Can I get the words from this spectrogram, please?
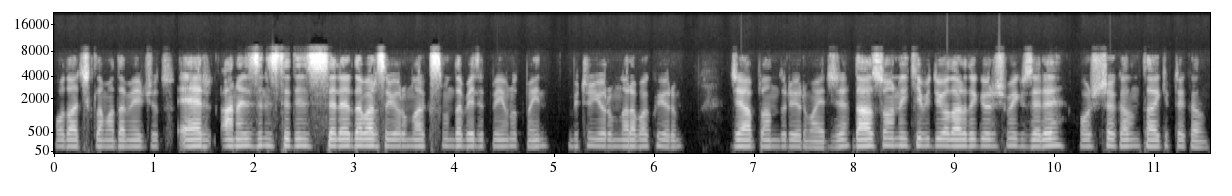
O da açıklamada mevcut. Eğer analizini istediğiniz hisseler de varsa yorumlar kısmında belirtmeyi unutmayın. Bütün yorumlara bakıyorum. Cevaplandırıyorum ayrıca. Daha sonraki videolarda görüşmek üzere. Hoşçakalın, takipte kalın.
